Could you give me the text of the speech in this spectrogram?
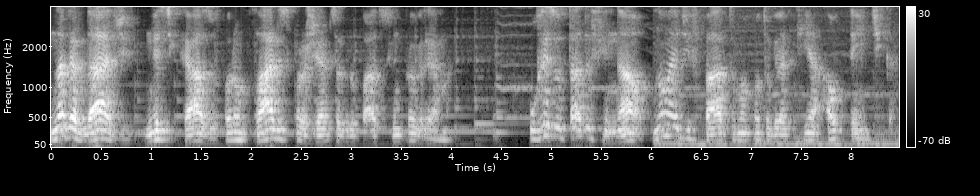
Na verdade, neste caso, foram vários projetos agrupados em um programa. O resultado final não é de fato uma fotografia autêntica.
